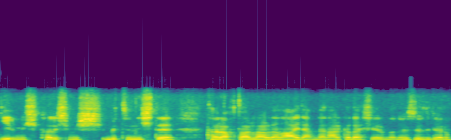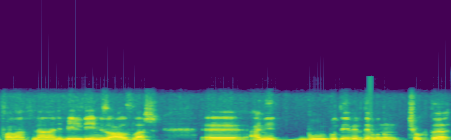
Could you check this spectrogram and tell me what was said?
girmiş, karışmış. Bütün işte taraftarlardan, ailemden, arkadaşlarımdan özür diliyorum falan filan. Hani bildiğimiz ağızlar. E, hani bu, bu devirde bunun çok da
